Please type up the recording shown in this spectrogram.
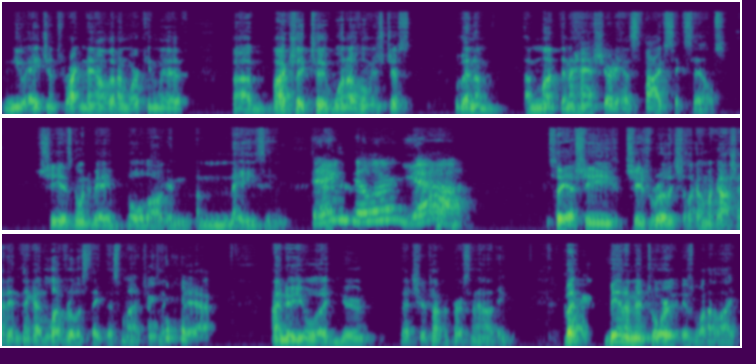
new agents right now that I'm working with. Um, well, actually, two. One of them is just within a, a month and a half. She already has five, six sales. She is going to be a bulldog and amazing. Dang, killer! Yeah. So yeah, she she's really she's like, oh my gosh, I didn't think I'd love real estate this much. I was like, yeah, I knew you would. You're that's your type of personality. But being a mentor is what I like.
